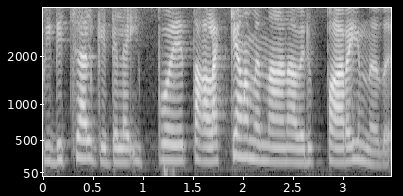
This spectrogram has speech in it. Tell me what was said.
പിടിച്ചാൽ കിട്ടില്ല. ഇപ്പോഴേ തളയ്ക്കണമെന്നാണ് അവർ പറയുന്നത്.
